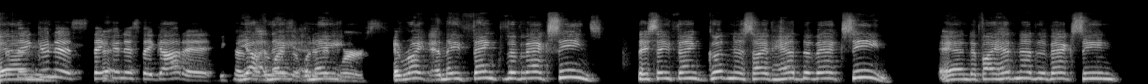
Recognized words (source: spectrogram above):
And, thank goodness, thank goodness they got it because yeah, otherwise they, it would have been worse. And right, and they thank the vaccines. They say, "Thank goodness I've had the vaccine." And if I hadn't had the vaccine,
